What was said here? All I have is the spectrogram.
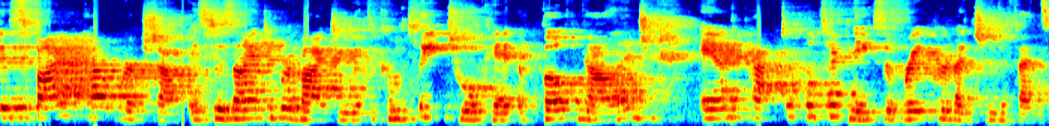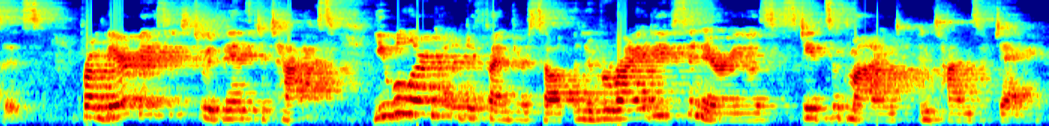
This five-part workshop is designed to provide you with a complete toolkit of both knowledge and practical techniques of rape prevention defenses. From bare basics to advanced attacks, you will learn how to defend yourself in a variety of scenarios, states of mind, and times of day.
